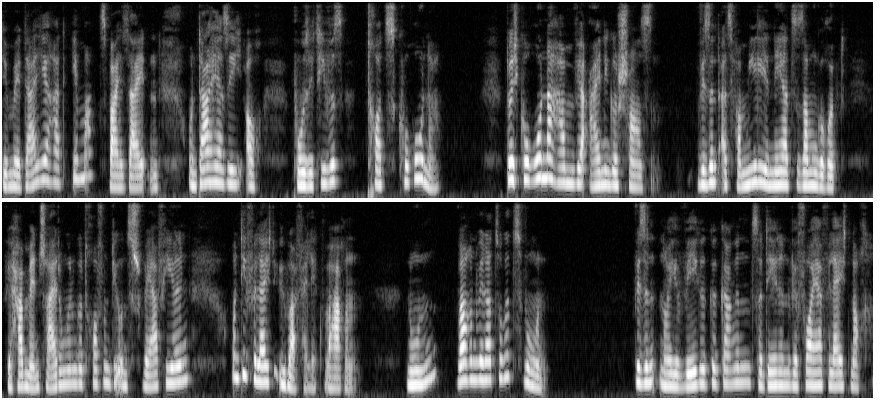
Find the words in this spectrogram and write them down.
Die Medaille hat immer zwei Seiten, und daher sehe ich auch Positives trotz Corona. Durch Corona haben wir einige Chancen. Wir sind als Familie näher zusammengerückt. Wir haben Entscheidungen getroffen, die uns schwer fielen und die vielleicht überfällig waren. Nun waren wir dazu gezwungen. Wir sind neue Wege gegangen, zu denen wir vorher vielleicht noch,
